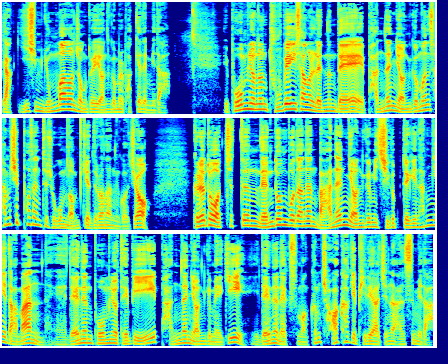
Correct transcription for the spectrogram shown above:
약 26만 원 정도의 연금을 받게 됩니다. 보험료는 두 배 이상을 냈는데 받는 연금은 30% 조금 넘게 늘어나는 거죠. 그래도 어쨌든 낸 돈보다는 많은 연금이 지급되긴 합니다만 예, 내는 보험료 대비 받는 연금액이 내는 액수만큼 정확하게 비례하지는 않습니다.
